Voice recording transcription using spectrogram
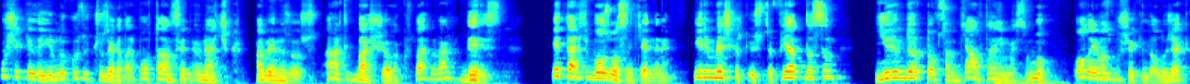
bu şekilde 29 300'e kadar potansiyelin önü açık. Haberiniz olsun. Artık başlıyor vakıflar bank deriz. Yeter ki bozmasın kendini. 25.40 üstü fiyatlasın. 24.92 altına inmesin bu. Olayımız bu şekilde olacak.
